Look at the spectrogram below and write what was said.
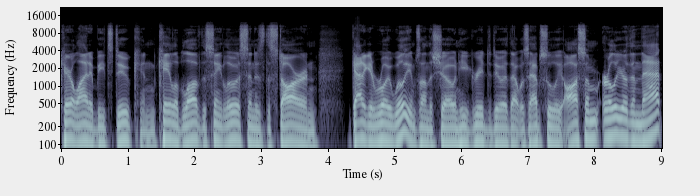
Carolina beats Duke, and Caleb Love, the St. Louisan, is the star. And got to get Roy Williams on the show, and he agreed to do it. That was absolutely awesome. Earlier than that,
